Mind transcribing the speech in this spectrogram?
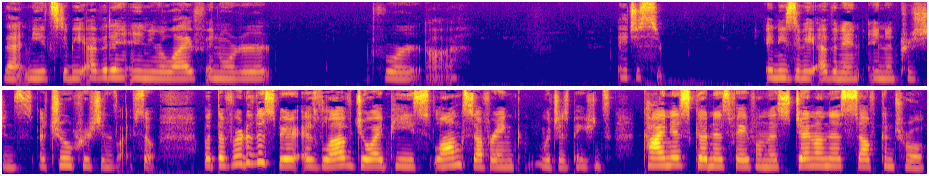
that needs to be evident in your life in order for uh it just it needs to be evident in a Christian's a true Christian's life. So, but the fruit of the spirit is love, joy, peace, long suffering, which is patience, kindness, goodness, faithfulness, gentleness, self-control.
